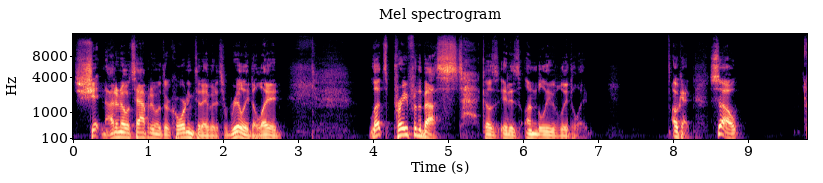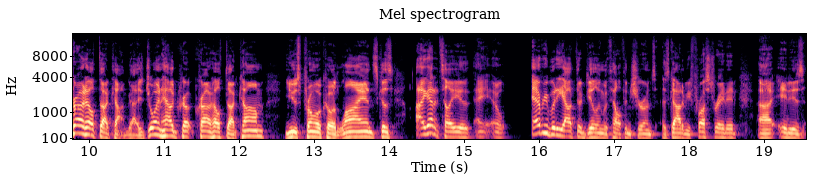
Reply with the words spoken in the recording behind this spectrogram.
shitting. I don't know what's happening with the recording today, but it's really delayed. Let's pray for the best because it is unbelievably delayed. Okay, so crowdhealth.com, guys. Join crowdhealth.com. Use promo code LIONS because I got to tell you, you know, everybody out there dealing with health insurance has got to be frustrated. Uh, it is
